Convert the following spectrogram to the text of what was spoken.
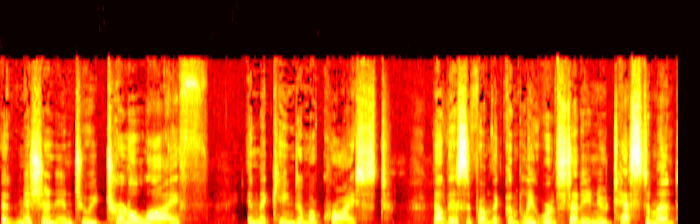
admission into eternal life in the kingdom of Christ. Now, this is from the Complete Word Study New Testament,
